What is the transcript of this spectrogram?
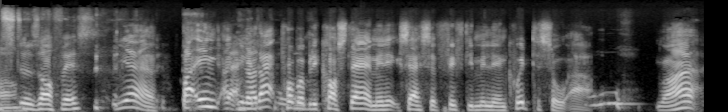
fraudster's office. yeah, but in you know that probably cost them in excess of fifty million quid to sort out, right? So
